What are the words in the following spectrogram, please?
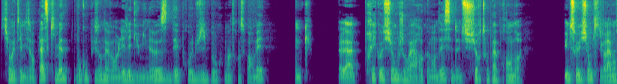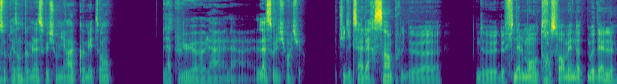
qui ont été mises en place, qui mettent beaucoup plus en avant les légumineuses, des produits beaucoup moins transformés. Donc, la précaution que j'aurais à recommander, c'est de ne surtout pas prendre une solution qui vraiment se présente comme la solution miracle, comme étant la plus euh, la, la, solution à suivre. Tu dis que ça a l'air simple de, de, de, finalement transformer notre modèle.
